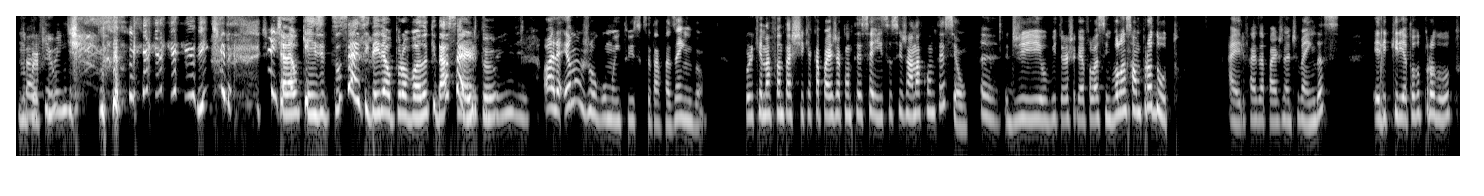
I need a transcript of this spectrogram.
no claro perfil? Que vendi. Mentira. Gente, ela é um case de sucesso, entendeu? Provando que dá certo. Olha, eu não julgo muito isso que você tá fazendo, porque na Fantastic é capaz de acontecer isso se já não aconteceu. É. De o Victor chegar e falar assim: vou lançar um produto. Aí ele faz a página de vendas, ele cria todo o produto.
